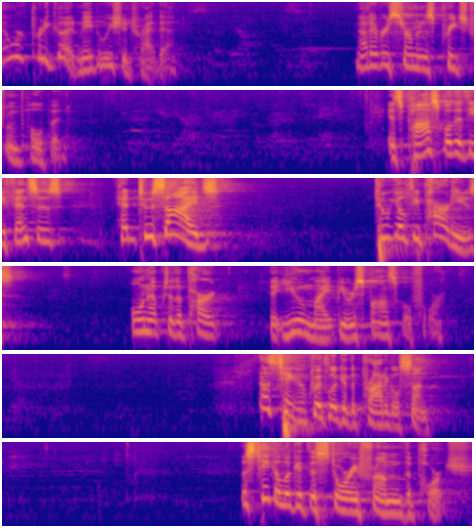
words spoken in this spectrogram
That worked pretty good. Maybe we should try that. Not every sermon is preached from a pulpit. It's possible that the offenses had two sides, two guilty parties. Own up to the part that you might be responsible for. Let's take a quick look at the prodigal son. Let's take a look at the story from the porch,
